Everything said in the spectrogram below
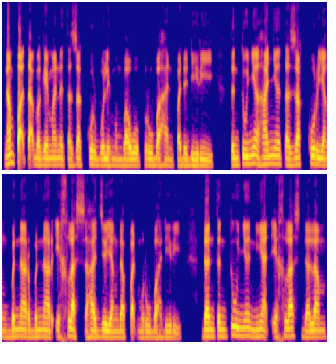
Nampak tak bagaimana tazakur boleh membawa perubahan pada diri? Tentunya hanya tazakur yang benar-benar ikhlas sahaja yang dapat merubah diri. Dan tentunya niat ikhlas dalam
